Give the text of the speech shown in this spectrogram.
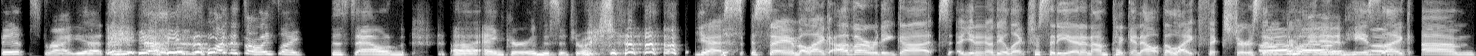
fenced right yet. You know, he's the one that's always like, the sound uh, anchor in the situation. yes, same. Like I've already got you know the electricity in, and I'm picking out the light fixtures that uh-huh. are going in, and he's uh-huh. like, um,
